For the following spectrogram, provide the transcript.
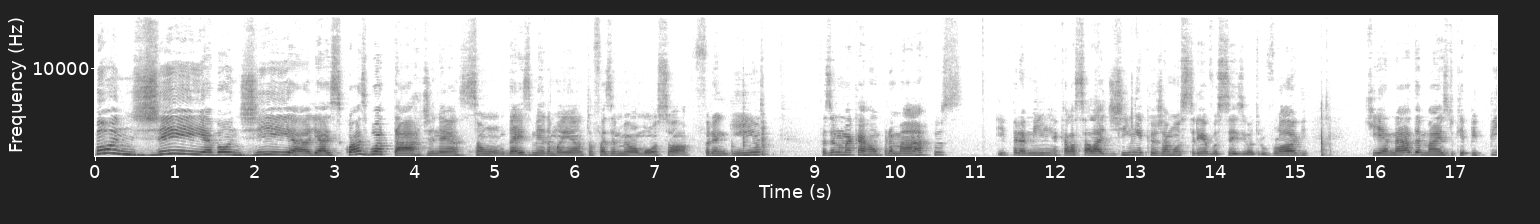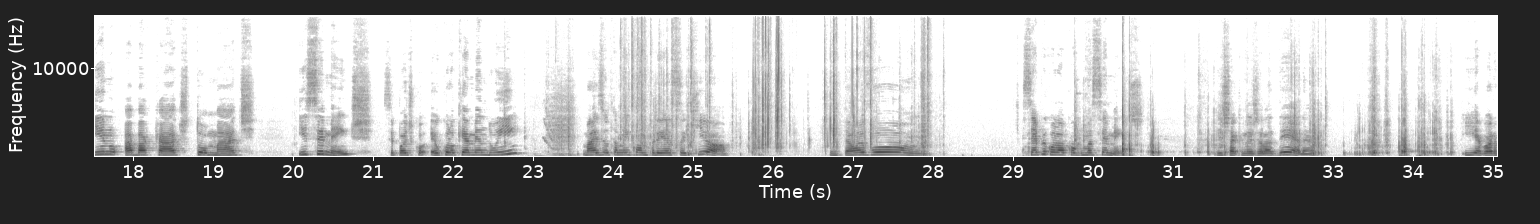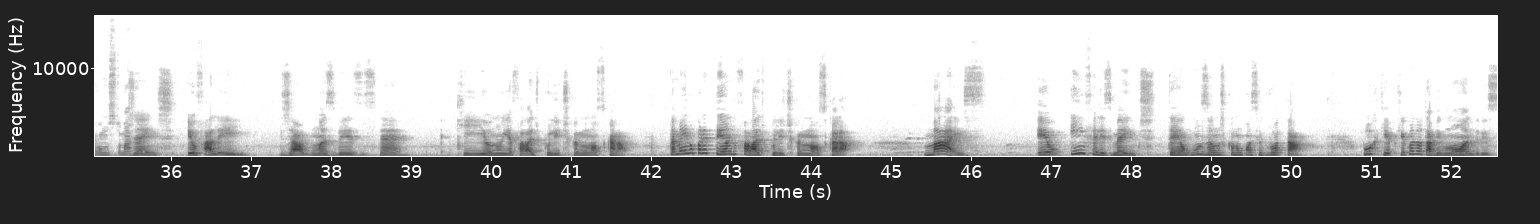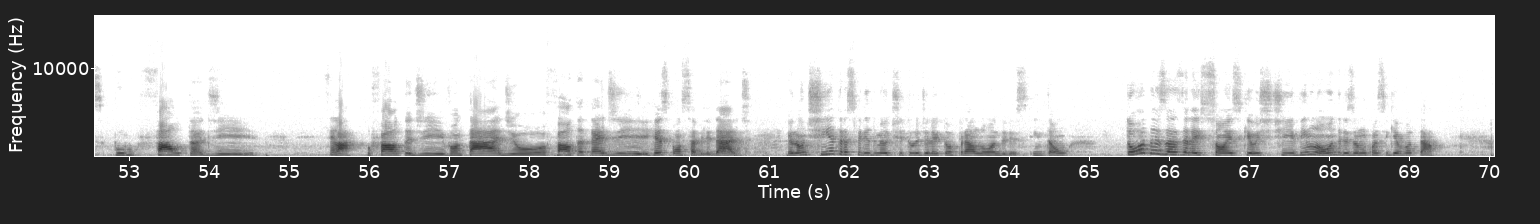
Bom dia, bom dia. Aliás, quase boa tarde, né? São 10 e meia da manhã. Tô fazendo meu almoço, ó, franguinho, fazendo macarrão para Marcos e para mim aquela saladinha que eu já mostrei a vocês em outro vlog, que é nada mais do que pepino, abacate, tomate e semente. Você pode, eu coloquei amendoim, mas eu também comprei essa aqui, ó. Então eu vou sempre coloco algumas sementes. Deixar aqui na geladeira. E agora vamos tomar. Gente, eu falei já algumas vezes, né, que eu não ia falar de política no nosso canal. Também não pretendo falar de política no nosso canal. Mas eu, infelizmente, tem alguns anos que eu não consigo votar. Por quê? Porque quando eu estava em Londres, por falta de, sei lá, por falta de vontade ou falta até de responsabilidade, eu não tinha transferido meu título de eleitor para Londres. Então, todas as eleições que eu estive em Londres, eu não conseguia votar.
